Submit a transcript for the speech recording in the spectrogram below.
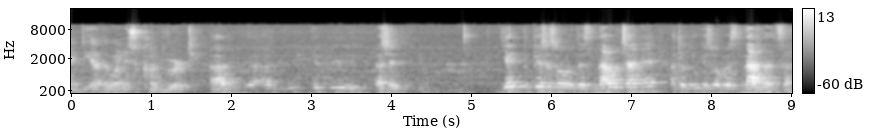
and the other one is converting. a, a y, znaczy, jed, to pierwsze słowo to jest nauczanie, a to drugie słowo jest nawracanie.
